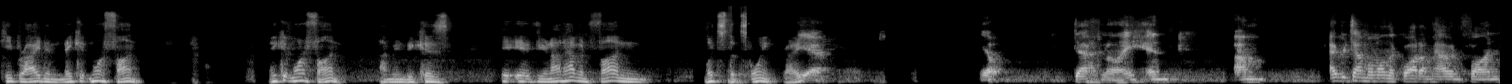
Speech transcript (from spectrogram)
keep riding, make it more fun. make it more fun. I mean, because if you're not having fun, what's the point, right? Yeah. Yep. Definitely. And I'm every time I'm on the quad, I'm having fun.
